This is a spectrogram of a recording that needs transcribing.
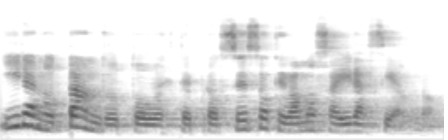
ir anotando todo este proceso que vamos a ir haciendo.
